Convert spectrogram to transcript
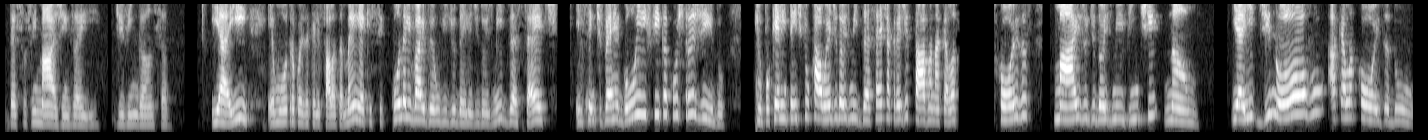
dessas imagens aí de vingança e aí, uma outra coisa que ele fala também é que se quando ele vai ver um vídeo dele de 2017, ele sente vergonha e fica constrangido. Porque ele entende que o Cauê de 2017 acreditava naquelas coisas, mas o de 2020 não. E aí, de novo, aquela coisa do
